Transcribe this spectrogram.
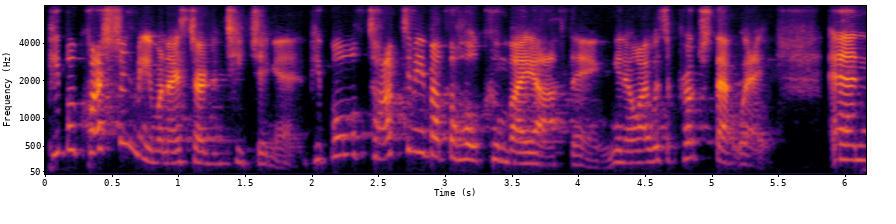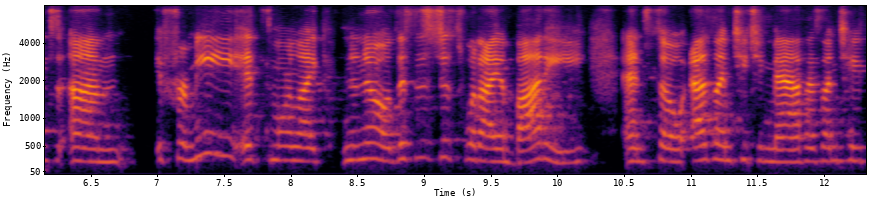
people questioned me when I started teaching it. People talked to me about the whole kumbaya thing. You know, I was approached that way. And um, for me, it's more like, no, no, this is just what I embody. And so as I'm teaching math, as I'm te-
